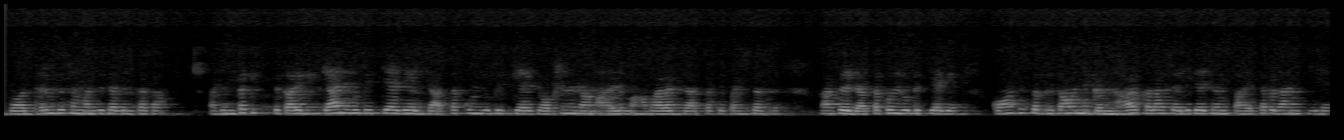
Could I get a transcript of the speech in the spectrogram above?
बौद्ध धर्म से संबंधित है अजंता का। अजंता की चित्रकारी में क्या निरूपित किया गया जातक को निरूपित किया गया ऑप्शन है रामायण, महाभारत, जातक या पंचतंत्र। आंसर जातक को निरूपित किया गया कौन सी सभ्यताओं ने गंधार कला शैली के रचना में सहायता प्रदान की है?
